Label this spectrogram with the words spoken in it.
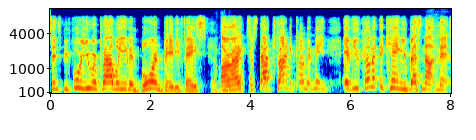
since before you were probably even born, babyface. All right. So stop trying to come at me. If you come at the king, you best not miss.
